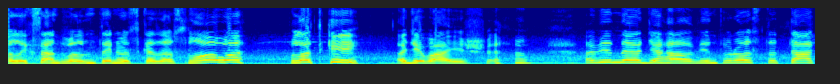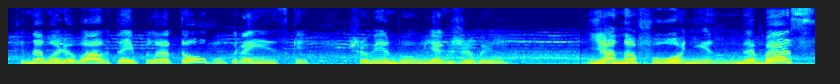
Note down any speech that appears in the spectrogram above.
Олександр Валентинович сказав, слово, платки одягаєш. А він не одягав, він просто так намалював той платок український, що він був як живий. Я на фоні небес,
